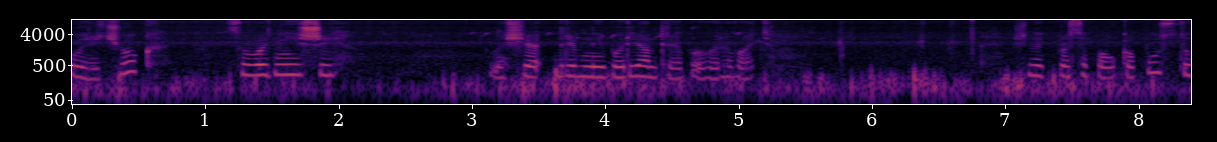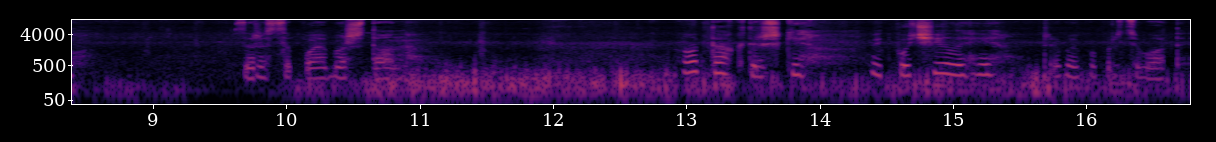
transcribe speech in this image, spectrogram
бурячок солодніший. Ну, ще дрібний бур'ян треба повиривати. Чоловік просипав капусту, зараз сипає баштан. Отак трішки відпочили і треба попрацювати.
